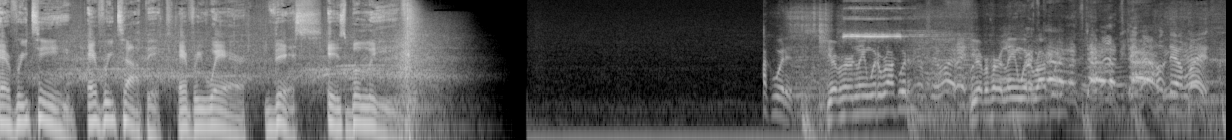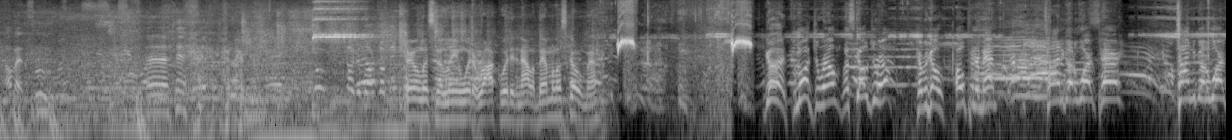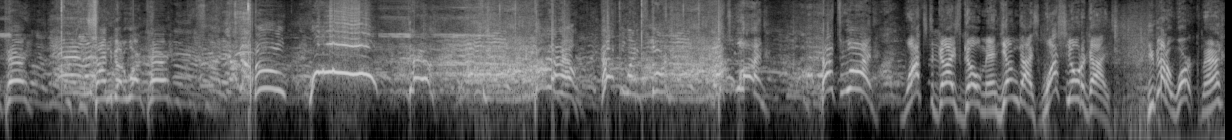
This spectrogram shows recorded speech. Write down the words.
Every team, every topic, everywhere. This is Bleav. Rock with it. You ever heard lean with it, rock with it? You ever heard lean with it, rock with it? I hope they don't play it. I'm at the food. They don't listen to lean with it, rock with it in Alabama. Let's go, man. Good. Come on, Jarrell. Let's go, Jarrell. Here we go. Opener, man. Time to go to work, Perry. Time to go to work, Perry. Time to go to work, Perry. Boom. Woo! Damn. Bam! That's the. That's one. That's one. Watch the guys go, man. Young guys. Watch the older guys. You got to work, man.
